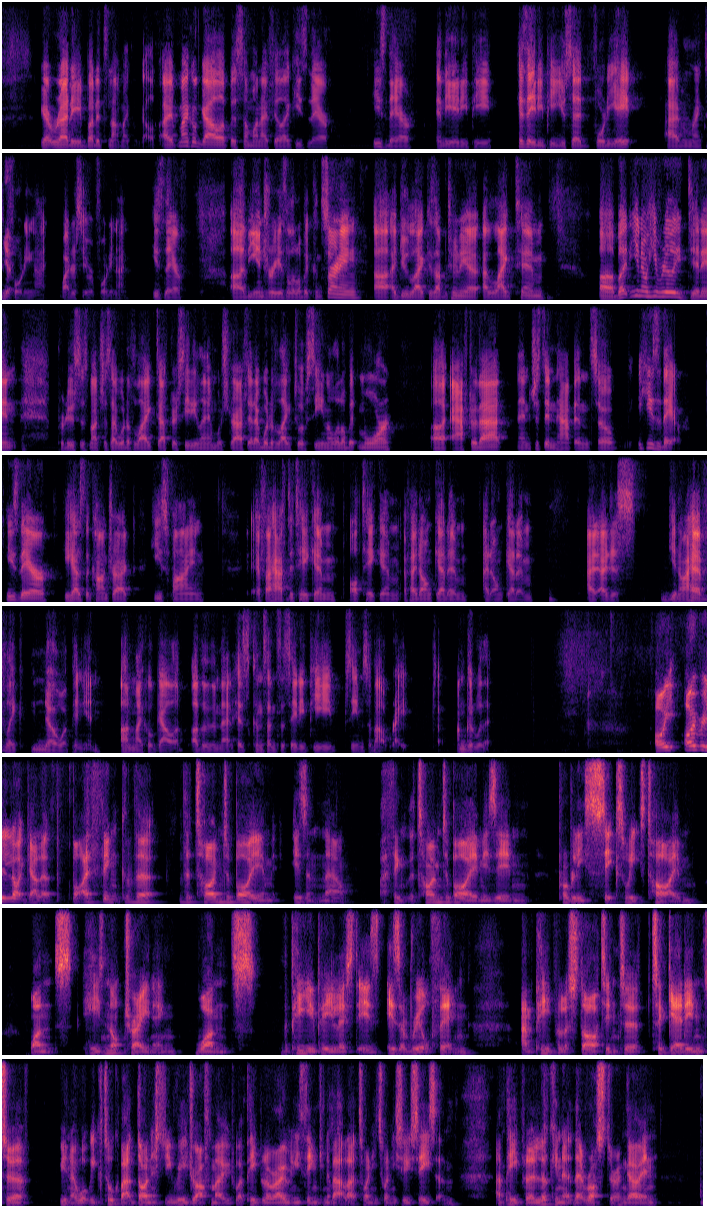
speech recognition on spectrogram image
get ready, but it's not Michael Gallup. I, Michael Gallup is someone I feel like he's there. He's there in the ADP. His ADP, you said 48. I have him ranked at 49, wide receiver 49. He's there. Uh, the injury is a little bit concerning. Uh, I do like his opportunity. I, I liked him, uh, but you know he really didn't produce as much as I would have liked after CeeDee Lamb was drafted. I would have liked to have seen a little bit more uh, after that, and it just didn't happen. So he's there. He's there. He has the contract. He's fine. If I have to take him, I'll take him. If I don't get him, I don't get him. I, I just, you know, I have like no opinion on Michael Gallup. Other than that, his consensus ADP seems about right. So I'm good with it. I I really like Gallup, but I think that the time to buy him isn't now. I think the time to buy him is in probably six weeks' time. Once he's not training, once the PUP list is is a real thing, and people are starting to to get into you know what we could talk about dynasty redraft mode, where people are only thinking about that 2022 season, and people are looking at their roster and going,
